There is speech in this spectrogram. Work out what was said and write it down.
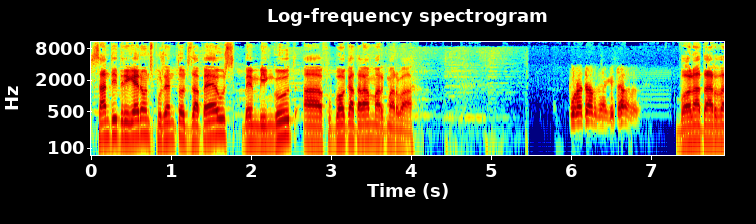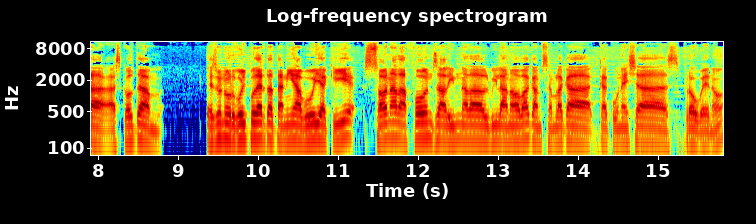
Santi Triguero, ens posem tots de peus. Benvingut a Futbol Català amb Marc Marvà. Bona tarda, què tal? Bona tarda. Escolta'm, és un orgull poder-te tenir avui aquí. Sona de fons a l'himne del Vilanova, que em sembla que, que coneixes prou bé, no?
